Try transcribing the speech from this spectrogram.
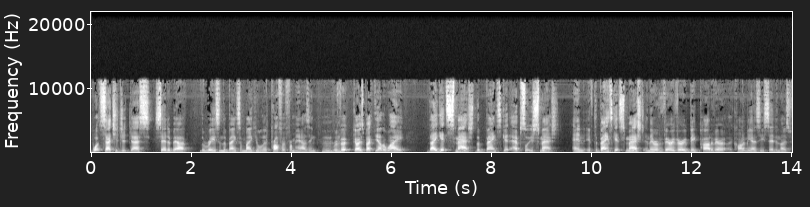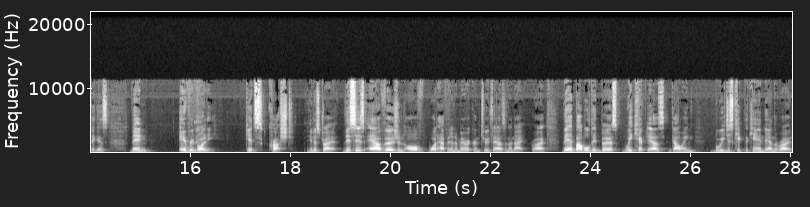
what Satyajit Das said about the reason the banks are making all their profit from housing mm-hmm. revert, goes back the other way. They get smashed. The banks get absolutely smashed. And if the banks get smashed, and they're a very, very big part of our economy, as he said in those figures, then everybody gets crushed in Australia. This is our version of what happened in America in 2008, right? Their bubble did burst. We kept ours going, but we just kicked the can down the road.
